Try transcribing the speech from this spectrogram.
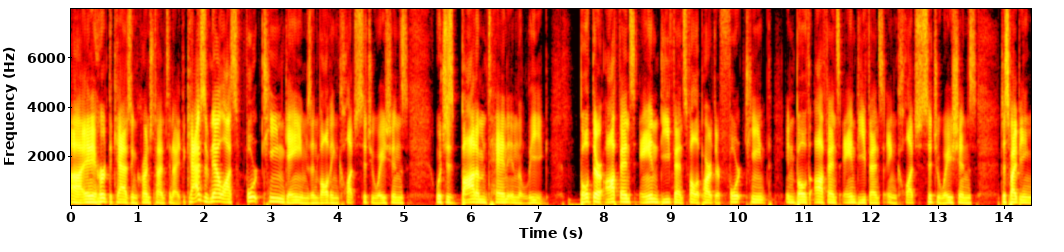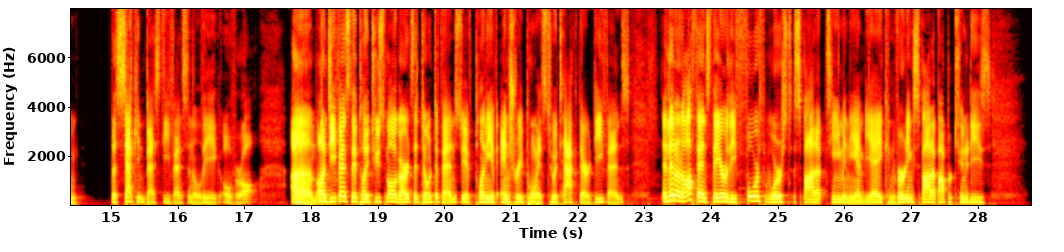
Uh, and it hurt the Cavs in crunch time tonight. The Cavs have now lost 14 games involving clutch situations, which is bottom 10 in the league. Both their offense and defense fall apart. They're 14th in both offense and defense in clutch situations, despite being the second best defense in the league overall. Um, on defense, they play two small guards that don't defend, so you have plenty of entry points to attack their defense. And then on offense, they are the fourth worst spot up team in the NBA, converting spot up opportunities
